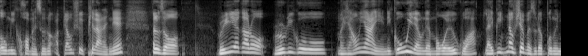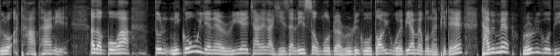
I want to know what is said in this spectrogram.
သုံးပြီးခေါ်မယ်ဆိုရင်တော့အပြောင်းရွှေ့ဖြစ်လာနိုင်တယ်။အဲ့လိုဆိုရီယက်ကတော့ရိုဒီဂိုမယောင်းရရင်ဒီကိုဝီလန်လည်းမဝယ်ဘူးကွာလိုက်ပြီးနှောက်ရှက်မယ်ဆိုတဲ့ပုံစံမျိုးတော့အထာဖမ်းနေတယ်အဲ့တော့ကိုကသူနီကိုဝီလန်နဲ့ရီယက်ကြားတဲ့ကရေစက်လေးစုံမှုအတွက်ရိုဒီဂိုသွားပြီးဝယ်ပြရမယ့်ပုံစံဖြစ်တယ်ဒါပေမဲ့ရိုဒီဂိုဒီ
